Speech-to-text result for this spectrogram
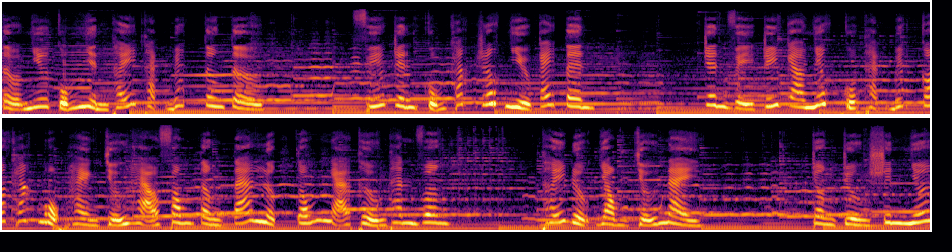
Tự như cũng nhìn thấy thạch bích tương tự. Phía trên cũng khắc rất nhiều cái tên. Trên vị trí cao nhất của thạch bích có khắc một hàng chữ hảo phong tầng tá lực tống ngã thượng thanh vân. Thấy được dòng chữ này, Trần Trường Sinh nhớ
